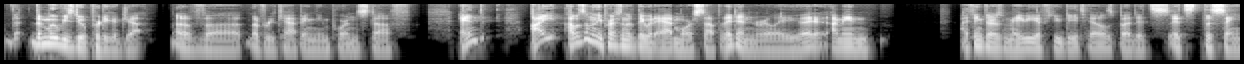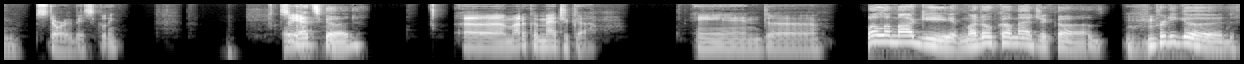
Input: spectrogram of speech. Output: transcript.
the, the movies do a pretty good job of uh, of recapping the important stuff. And I I was under the impression that they would add more stuff, they didn't really. They, I mean, I think there's maybe a few details, but it's it's the same story basically. So Well, yeah, that's good. Uh, Madoka Magica, and uh, Walla Magi, Madoka Magica, pretty good.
